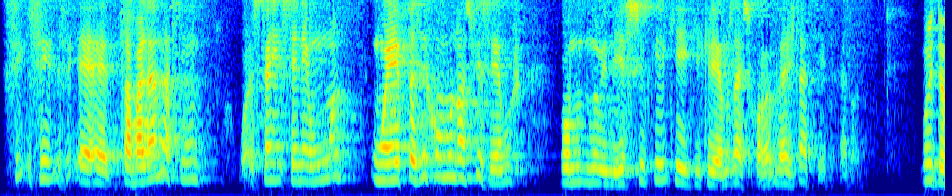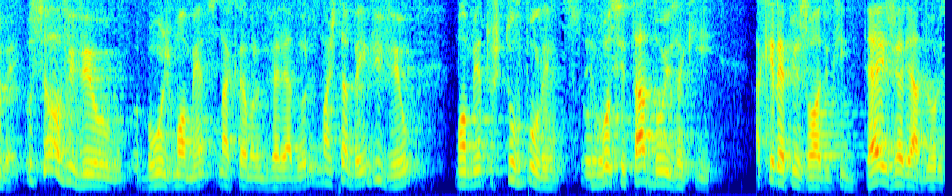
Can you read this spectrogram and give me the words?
se, se, se, é, trabalhando assim, sem, sem nenhuma um ênfase, como nós fizemos como no início que, que, que criamos a Escola do Legislativo. Muito bem. O senhor viveu bons momentos na Câmara de Vereadores, mas também viveu momentos turbulentos. Eu vou citar dois aqui. Aquele episódio que dez vereadores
